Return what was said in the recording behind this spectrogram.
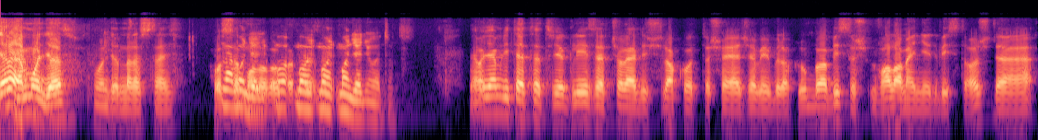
Ja nem, mondjad, mondjad, mert aztán egy hosszabb mondja, mondja, mondja nyugodtan. De, hogy említetted, hogy a Glazer család is lakott a saját zsebéből a klubba, biztos valamennyit biztos, de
